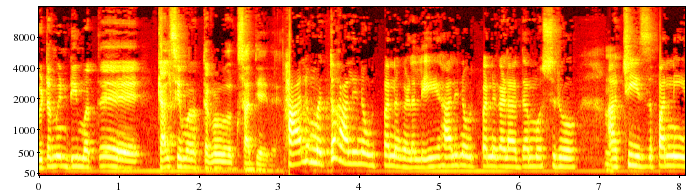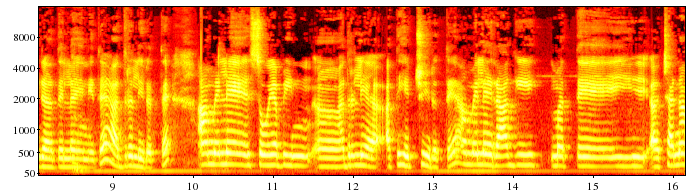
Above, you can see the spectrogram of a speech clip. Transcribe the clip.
ವಿಟಮಿನ್ ಡಿ ಮತ್ತೆ ಕ್ಯಾಲ್ಸಿಯಂ ತಗೊಳ್ಳೋಕೆ ಸಾಧ್ಯ ಇದೆ? ಹಾಲು ಮತ್ತು ಹಾಲಿನ ಉತ್ಪನ್ನಗಳಲ್ಲಿ ಈ ಹಾಲಿನ ಉತ್ಪನ್ನಗಳಾದ ಮೊಸರು ಚೀಸ್ ಪನ್ನೀರ್ ಅದೆಲ್ಲ ಏನಿದೆ ಅದರಲ್ಲಿರುತ್ತೆ. ಆಮೇಲೆ ಸೋಯಾಬೀನ್ ಅದರಲ್ಲಿ ಅತಿ ಹೆಚ್ಚು ಇರುತ್ತೆ. ಆಮೇಲೆ ರಾಗಿ ಮತ್ತೆ ಈ ಆ, ಚನಾ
